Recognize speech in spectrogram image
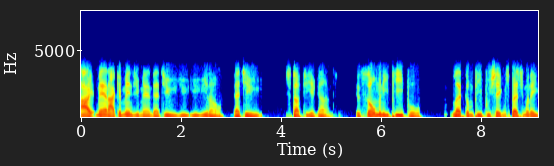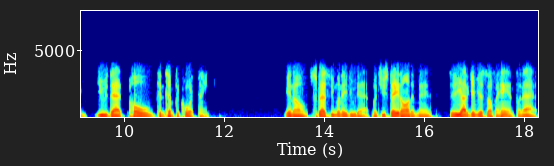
I man, I commend you, man, that you you you, you know, that you stuck to your guns. Because so many people let them people shake 'em, especially when they use that whole contempt of court thing. You know, especially when they do that. But you stayed on it, man. So you got to give yourself a hand for that.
